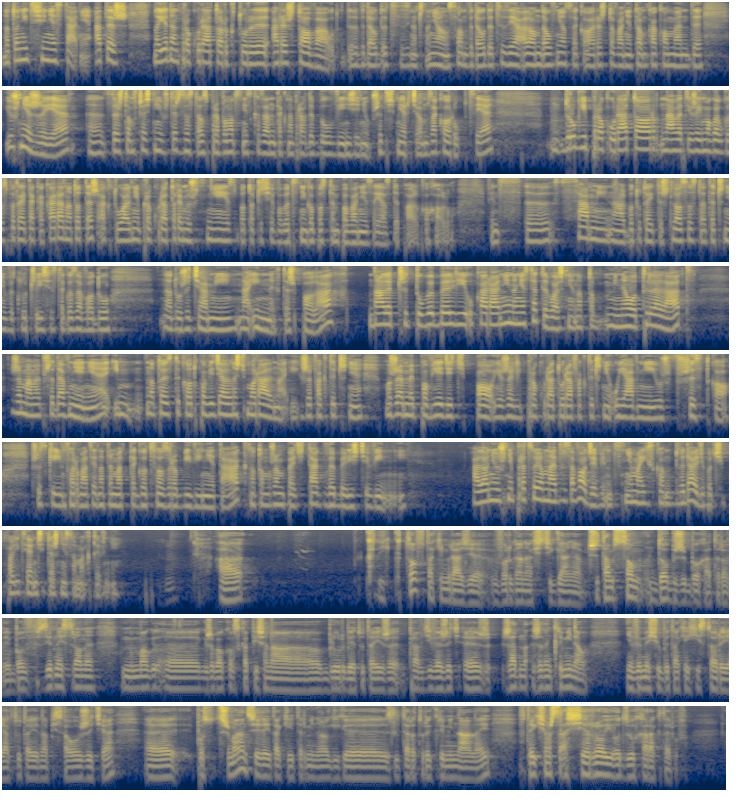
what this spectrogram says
no to nic się nie stanie. A też no jeden prokurator, który aresztował, wydał decyzję, znaczy no nie on, sąd wydał decyzję, ale on dał wniosek o aresztowanie Tomka Komendy, już nie żyje. E, Zresztą wcześniej już też został sprawomocnie skazany, tak naprawdę był w więzieniu przed śmiercią za korupcję. Drugi prokurator, nawet jeżeli mogła go spotkać taka kara, no to też aktualnie prokuratorem już nie jest, bo toczy się wobec niego postępowanie za jazdę po alkoholu. Więc y, sami, no albo tutaj też los ostatecznie wykluczyli się z tego zawodu nadużyciami na innych też polach. No ale czy tu by byli ukarani? No niestety właśnie, no to minęło tyle lat, że mamy przedawnienie i no to jest tylko odpowiedzialność moralna ich, że faktycznie możemy powiedzieć po, jeżeli prokuratura faktycznie ujawni już wszystko, wszystkie informacje na temat tego, co zrobili nie tak, no to możemy powiedzieć, tak, wy byliście winni. Ale oni już nie pracują nawet w zawodzie, więc nie ma ich skąd wydalić, bo ci policjanci też nie są aktywni. A kto w takim razie w organach ścigania, czy tam są dobrzy bohaterowie? Bo z jednej strony e, Grzebałkowska pisze na blurbie tutaj, że prawdziwe życie, e, żadna, żaden kryminał nie wymyśliłby takiej historii, jak tutaj napisało życie. E, Powstrzymając się tej takiej terminologii z literatury kryminalnej, w tej książce aż się roi od złych charakterów.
